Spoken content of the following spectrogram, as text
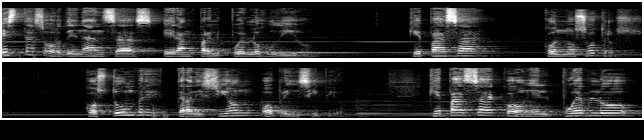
estas ordenanzas eran para el pueblo judío, ¿qué pasa con nosotros? ¿Costumbre, tradición o principio? ¿Qué pasa con el pueblo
